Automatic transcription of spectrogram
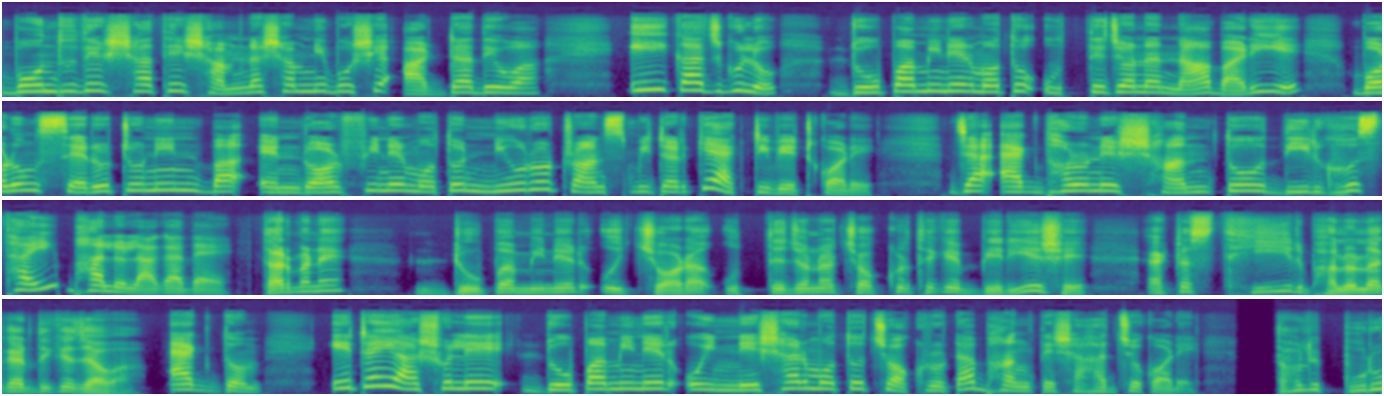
বন্ধুদের সাথে সামনাসামনি বসে আড্ডা দেওয়া এই কাজগুলো ডোপামিনের মতো উত্তেজনা না বাড়িয়ে বরং সেরোটোনিন বা এন্ডরফিনের মতো নিউরো ট্রান্সমিটারকে অ্যাক্টিভেট করে যা এক ধরনের শান্ত দীর্ঘস্থায়ী ভালো লাগা দেয়। তার মানে ডোপামিনের ওই চড়া উত্তেজনার চক্র থেকে বেরিয়ে এসে একটা স্থির ভালো লাগার দিকে যাওয়া। একদম এটাই আসলে ডোপামিনের ওই নেশার মতো চক্রটা ভাঙতে সাহায্য করে। তাহলে পুরো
